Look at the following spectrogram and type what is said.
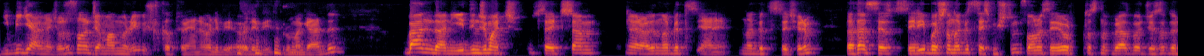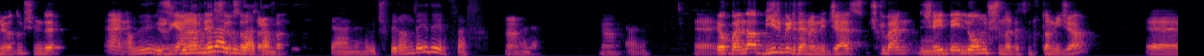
gibi gelmeye çalışıyor. Sonra Jamal Murray üçlük atıyor yani öyle bir öyle bir duruma geldi. Ben de hani 7. maç seçsem herhalde Nuggets yani Nuggets seçerim. Zaten se- seri başına Nuggets seçmiştim. Sonra seri ortasında biraz böyle Jazz'e dönüyordum. Şimdi yani Abi, rüzgar nerede o zaten. tarafa. Yani 3-1 öndeydi herifler. Ee, yok ben daha 1-1'den hani Jazz çünkü ben şey Hmm. belli olmuştu Nuggets'ın tutamayacağı. Ee,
